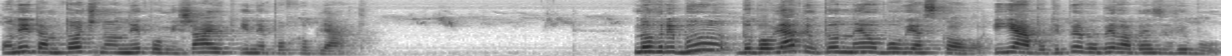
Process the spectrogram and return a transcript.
Вони там точно не помішають і не похиблять. Но гриби додати в то не обов'язково. І я дотепер робила без грибу.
